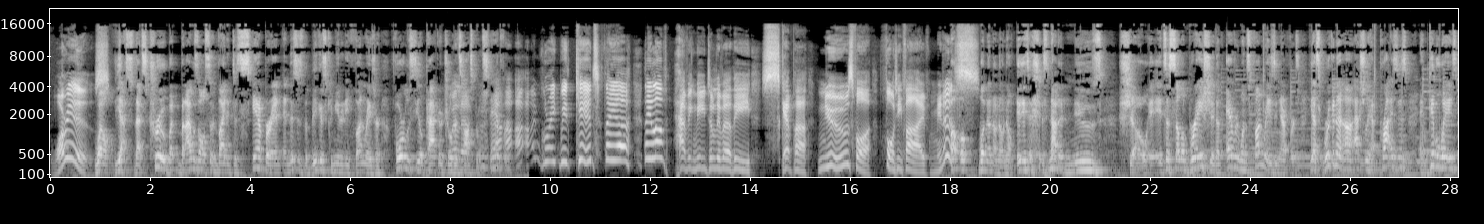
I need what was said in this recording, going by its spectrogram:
Warriors. Well, yes, that's true, but but I was also invited to Scamper, and, and this is the biggest community fundraiser for Lucile Packard Children's Well, uh, Hospital, Stanford. I, I, I'm great with kids. They uh, they love having me deliver the Scamper news for 45 minutes. Oh, oh, well, no, no, no, no. It, it's, it's not a news show. It's a celebration of everyone's fundraising efforts. Yes, we're gonna uh, actually have prizes and giveaways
